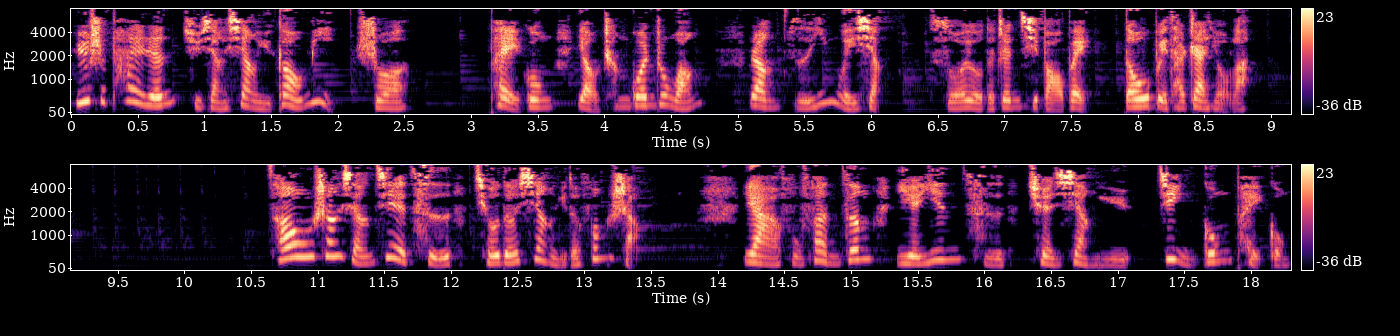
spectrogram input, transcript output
于是派人去向项羽告密，说沛公要称关中王，让子婴为相，所有的珍奇宝贝都被他占有了。曹无伤想借此求得项羽的封赏，亚父范增也因此劝项羽进攻沛公。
